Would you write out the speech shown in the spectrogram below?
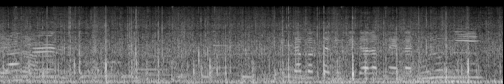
Jangan. Kita berteduh di dalam tenda dulu nih.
